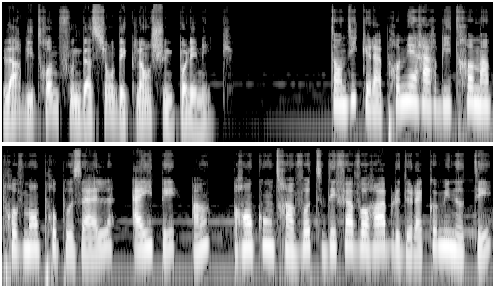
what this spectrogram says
L'Arbitrum Foundation déclenche une polémique tandis que la première Arbitrum Improvement Proposal, AIP 1, rencontre un vote défavorable de la communauté,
